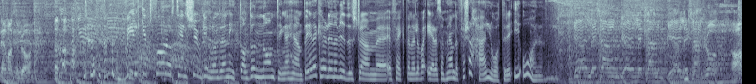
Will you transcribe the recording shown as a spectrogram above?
Den var inte bra. Vilket för oss till 2019 då någonting har hänt. Är det Carolina Widerström-effekten eller vad är det som händer? För så här låter det i år. Bjällerklang, bjällerklang, bjällerklang rock. Ja.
